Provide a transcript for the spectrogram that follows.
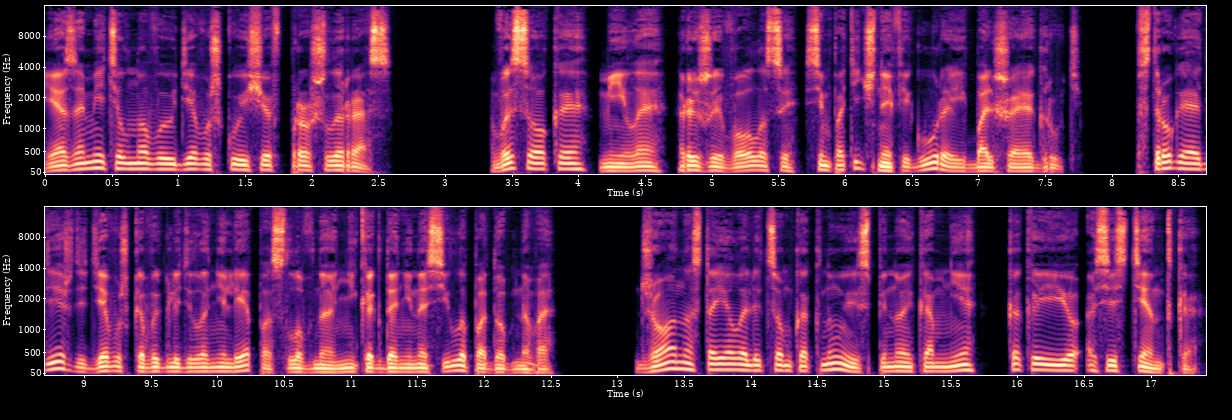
Я заметил новую девушку еще в прошлый раз. Высокая, милая, рыжие волосы, симпатичная фигура и большая грудь. В строгой одежде девушка выглядела нелепо, словно никогда не носила подобного. Джоанна стояла лицом к окну и спиной ко мне, как и ее ассистентка,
